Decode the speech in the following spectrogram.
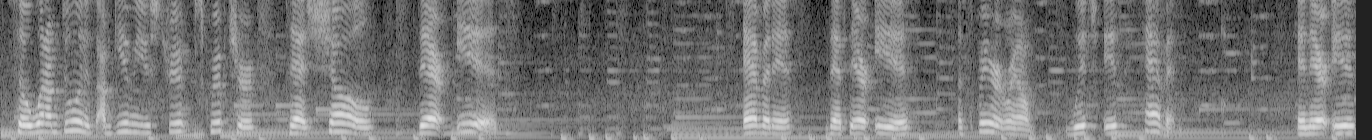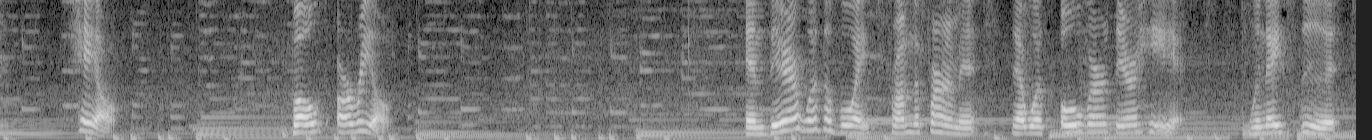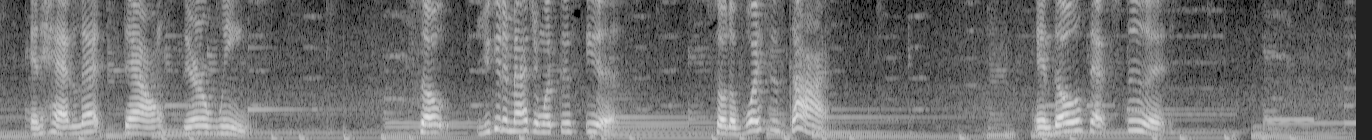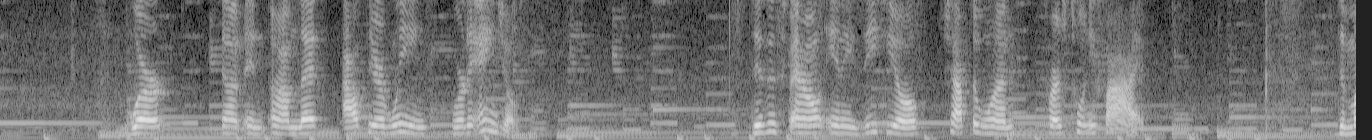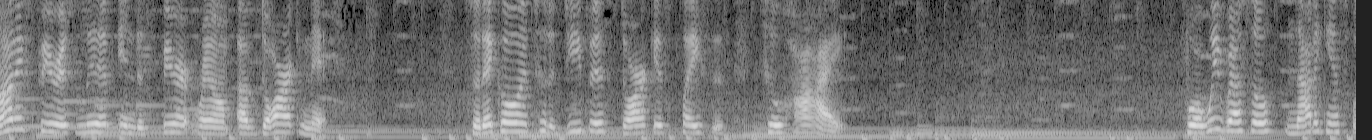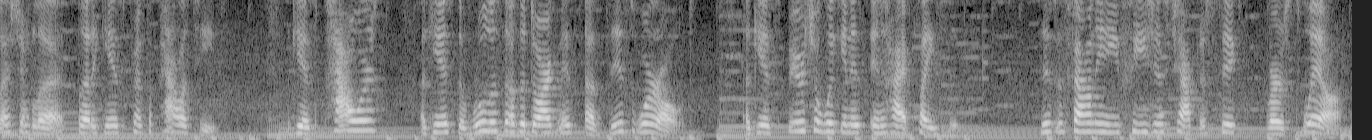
So what I'm doing is I'm giving you scripture that shows there is evidence that there is a spirit realm which is heaven. And there is hell. Both are real. And there was a voice from the firmament that was over their heads when they stood and had let down their wings. So you can imagine what this is. So the voice is God. And those that stood were um, and um, let out their wings were the angels. This is found in Ezekiel chapter 1, verse 25. Demonic spirits live in the spirit realm of darkness. So they go into the deepest, darkest places to hide. For we wrestle not against flesh and blood, but against principalities, against powers, against the rulers of the darkness of this world, against spiritual wickedness in high places. This is found in Ephesians chapter 6, verse 12.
